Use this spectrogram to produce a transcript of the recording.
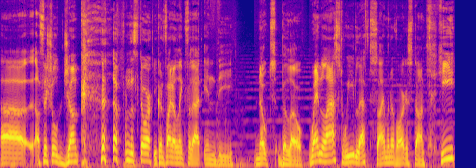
uh, official junk from the store, you can find a link for that in the notes below. When last we left Simon of Argistan, he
